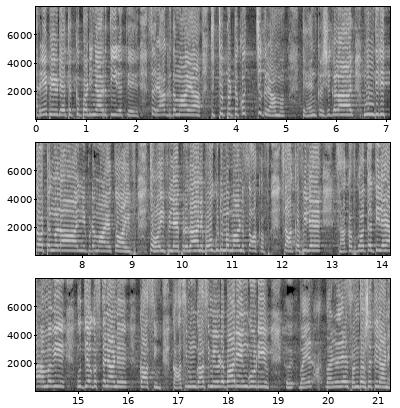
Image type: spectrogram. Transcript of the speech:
അറേബ്യയുടെ തെക്ക് പടിഞ്ഞാറ് തീരത്തെ സ്വരാകൃതമായ ചുറ്റപ്പെട്ട കൊച്ചു ഗ്രാമം. തേൻ കൃഷികളാൽ മുന്തിരിത്തോട്ടങ്ങളാൽ നിപുടമായ തോയിഫ്. തോയിഫിലെ പ്രധാന ബഹുകുടുംബമാണ് സാഖഫ്. സാഖഫിലെ സാഖഫ് ഗോത്രത്തിലെ അമവി ഉദ്യോഗസ്ഥനാണ് കാസിം. കാസിമും കാസിമയുടെ ഭാര്യയും കൂടിയും വളരെ സന്തോഷത്തിലാണ്.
